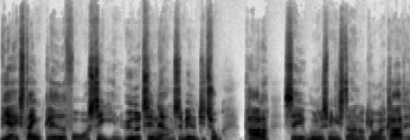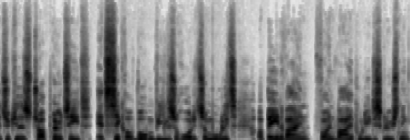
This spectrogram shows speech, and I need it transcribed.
Vi er ekstremt glade for at se en øget tilnærmelse mellem de to parter, sagde udenrigsministeren og gjorde det klart, at Tyrkiets topprioritet er at sikre våbenhvile så hurtigt som muligt og bane vejen for en veje politisk løsning,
